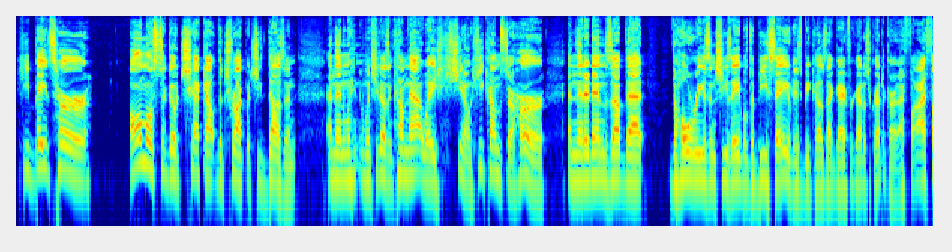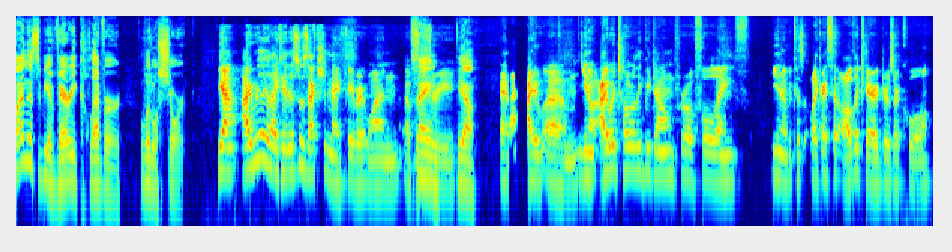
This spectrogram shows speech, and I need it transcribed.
he baits her almost to go check out the truck, but she doesn't. And then when, when she doesn't come that way, she, you know, he comes to her, and then it ends up that the whole reason she's able to be saved is because that guy forgot his credit card. I, I find this to be a very clever little short. Yeah, I really liked it. This was actually my favorite one of the Same, three. yeah. and I, um, you know, I would totally be down for a full length, you know, because like I said, all the characters are cool.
